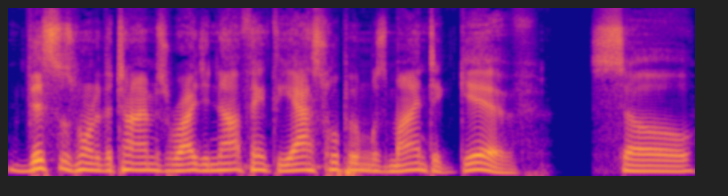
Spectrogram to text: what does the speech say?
this was one of the times where I did not think the ass whooping was mine to give. So,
